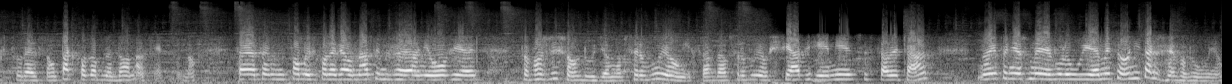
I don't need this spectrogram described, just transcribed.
które są tak podobne do nas, jakby no. Te- Ten pomysł polegał na tym, że aniołowie towarzyszą ludziom, obserwują ich, prawda, obserwują świat, ziemię przez cały czas. No i ponieważ my ewoluujemy, to oni także ewoluują.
